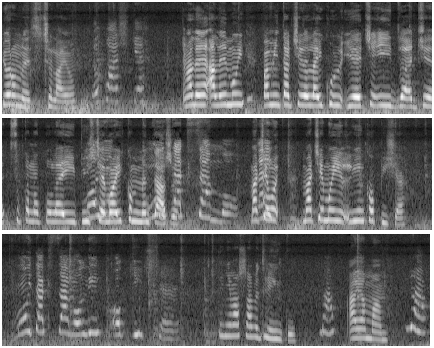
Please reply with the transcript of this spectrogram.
pioruny strzelają. No właśnie. Ale, ale mój, pamiętajcie, lajkujecie i dajcie subka na dole i piszcie Moje- moich komentarzy. Mój tak samo. Macie mój, macie mój link w opisie. Mój tak samo, link w opisie. Ty nie masz nawet linku, Mam, a ja mam. ja.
